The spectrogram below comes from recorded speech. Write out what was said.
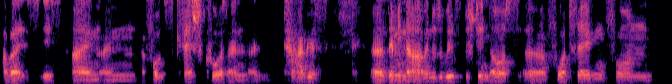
Aber es ist ein, ein Erfolgscrashkurs, ein, ein Tagesseminar, wenn du so willst, bestehend aus äh, Vorträgen von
